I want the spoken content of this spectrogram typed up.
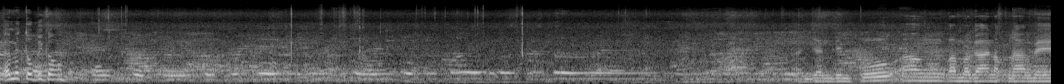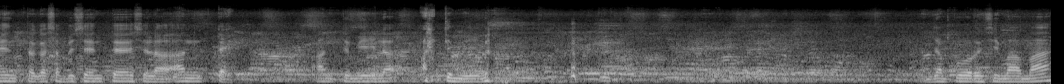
Eh, may tubig ako. Andyan din po ang kamag-anak namin, taga San Vicente, sila Ante. Ante Mila. Ante Mila. Andyan po rin si Mama.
